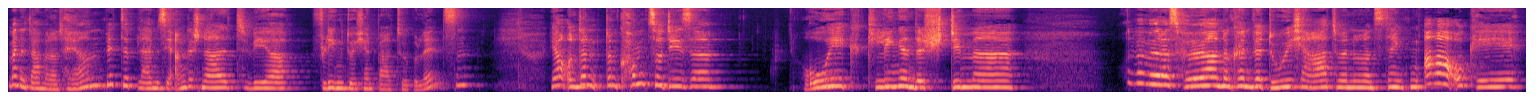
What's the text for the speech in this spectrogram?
meine Damen und Herren, bitte bleiben Sie angeschnallt, wir fliegen durch ein paar Turbulenzen. Ja, und dann, dann kommt so diese ruhig klingende Stimme. Und wenn wir das hören, dann können wir durchatmen und uns denken, ah, okay,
